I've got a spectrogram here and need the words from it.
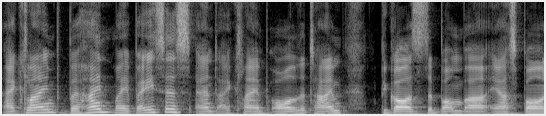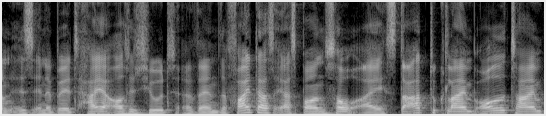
I climb behind my bases and I climb all the time because the bomber air spawn is in a bit higher altitude than the fighter's air spawn so I start to climb all the time.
